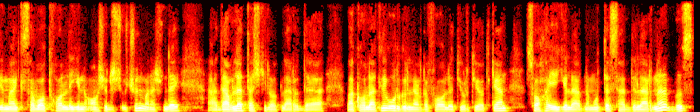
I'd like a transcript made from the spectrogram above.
demak savodxonligini oshirish uchun mana shunday davlat tashkilotlarida vakolatli organlarda faoliyat yuritayotgan soha egalarini mutasaddilarni biz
